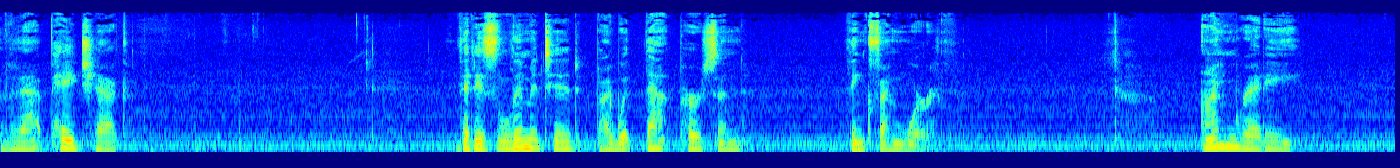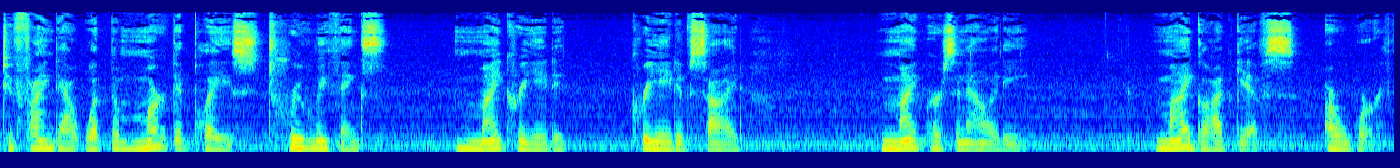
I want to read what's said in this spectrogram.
that paycheck that is limited by what that person thinks I'm worth. I'm ready to find out what the marketplace truly thinks my creative creative side, my personality, my God gifts are worth.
